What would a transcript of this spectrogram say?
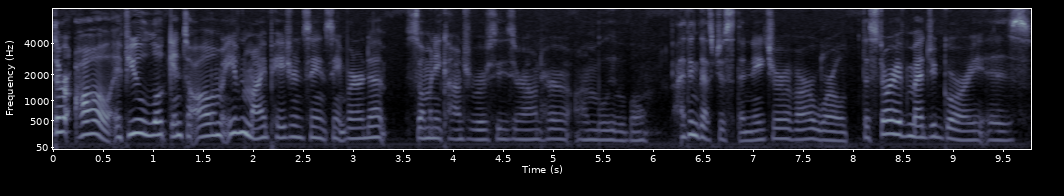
They're all, if you look into all of them, even my patron saint, Saint Bernadette, so many controversies around her, unbelievable. I think that's just the nature of our world. The story of Medjugorje is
